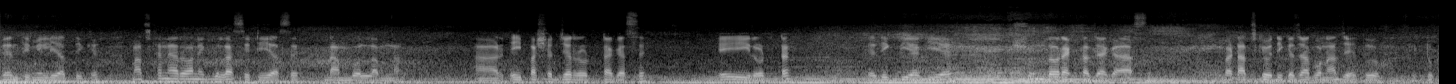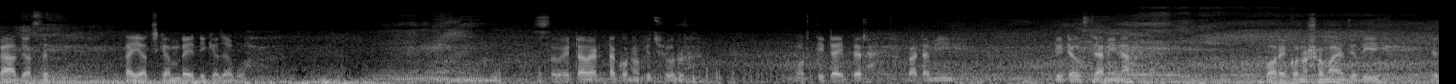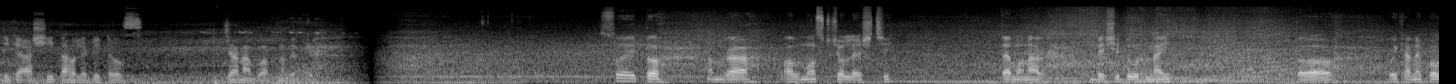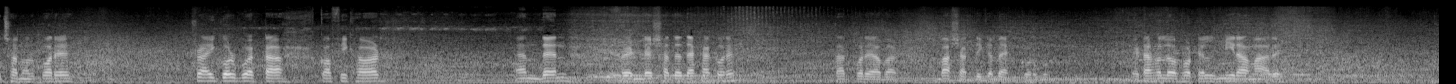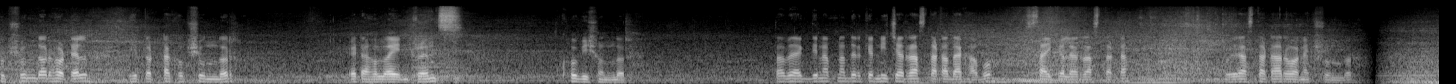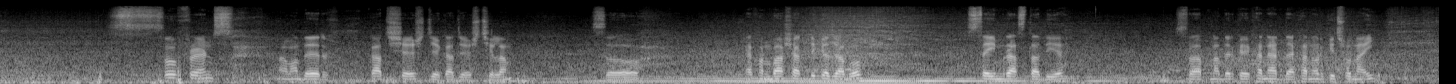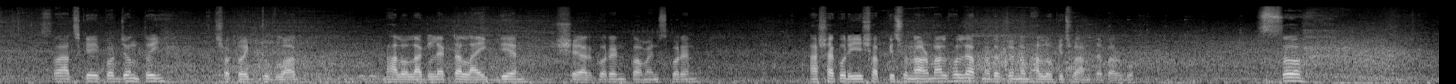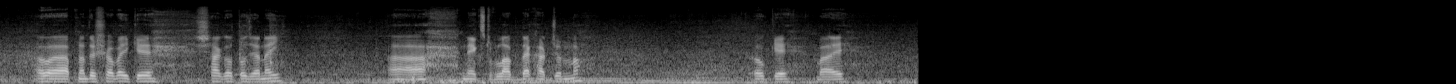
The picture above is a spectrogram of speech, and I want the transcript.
ভেন্তিমিলিয়ার দিকে। মাঝখানে আরও অনেকগুলা সিটি আছে, নাম বললাম না। আর এই পাশের যে রোডটা গেছে, এই রোডটা এদিক দিয়ে গিয়ে সুন্দর একটা জায়গা আছে। বাট আজকে ওইদিকে যাব না, যেহেতু একটু কাজ আছে, তাই আজকে আমরা এদিকে যাব। সো এটাও একটা কোনো কিছুর মূর্তি টাইপের, বাট আমি ডিটেলস জানি না। পরে কোনো সময় যদি এদিকে আসি, তাহলে ডিটেলস জানাব আপনাদেরকে। সো এই তো আমরা অলমোস্ট চলে এসেছি। তেমন আর বেশি দূর নাই। তো ওইখানে পৌঁছানোর পরে ট্রাই করব একটা কফি খাওয়ার। অ্যান্ড দেন ফ্রেন্ডের সাথে দেখা করে, তারপরে আবার বাসার দিকে ব্যাক করব। এটা হলো হোটেল মিরামারে। খুব সুন্দর হোটেল, ভিতরটা খুব সুন্দর। এটা হলো এন্ট্রেন্স খুবই সুন্দর। তবে একদিন আপনাদেরকে নিচের রাস্তাটা দেখাবো, সাইকেলের রাস্তাটা। ওই রাস্তাটা আরও অনেক সুন্দর। সো ফ্রেন্ডস আমাদের কাজ শেষ, যে কাজে এসেছিলাম। সো এখন বাসার দিকে যাব সেম রাস্তা দিয়ে। সো আপনাদেরকে এখানে আর দেখানোর কিছু নাই। সো আজকে এই পর্যন্তই। ছোট একটু ব্লগ ভালো লাগলে একটা লাইক দিয়েন শেয়ার করেন কমেন্টস করেন। আশা করি সব কিছু নর্মাল হলে আপনাদের জন্য ভালো কিছু আনতে পারব। সো আপনাদের সবাইকে স্বাগত জানাই নেক্সট ব্লগ দেখার জন্য। Okay bye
